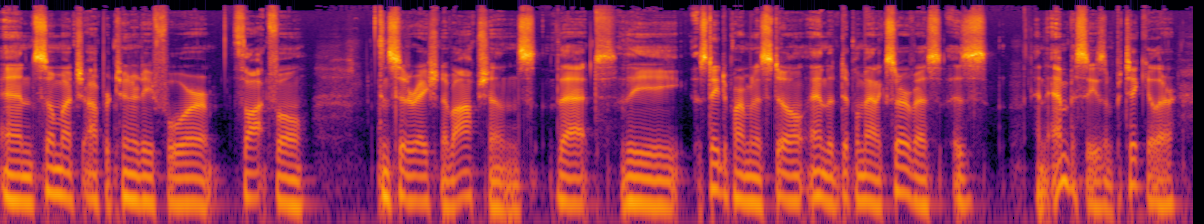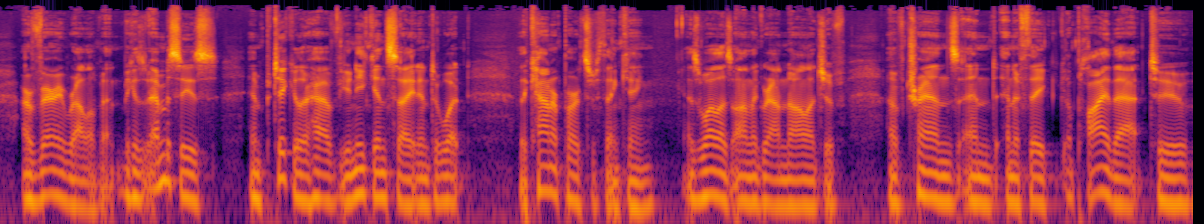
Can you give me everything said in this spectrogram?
and so much opportunity for thoughtful consideration of options that the State Department is still and the diplomatic service is and embassies in particular are very relevant because embassies in particular have unique insight into what the counterparts are thinking as well as on the ground knowledge of of trends and and if they apply that to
